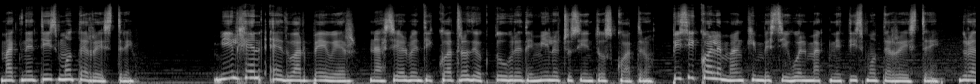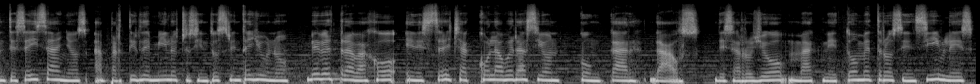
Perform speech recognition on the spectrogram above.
Magnetismo terrestre. Wilhelm Edward Weber nació el 24 de octubre de 1804, físico alemán que investigó el magnetismo terrestre. Durante seis años, a partir de 1831, Weber trabajó en estrecha colaboración con Carl Gauss. Desarrolló magnetómetros sensibles,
